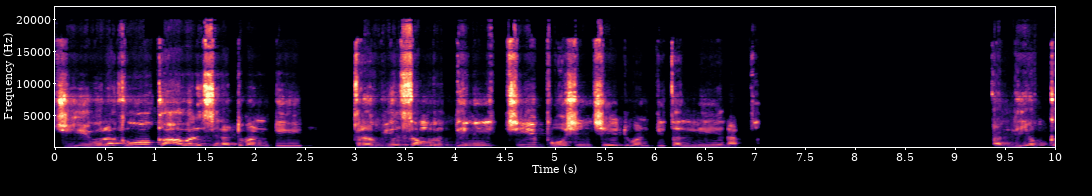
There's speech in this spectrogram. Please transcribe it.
జీవులకు కావలసినటువంటి ద్రవ్య సమృద్ధిని ఇచ్చి పోషించేటువంటి తల్లి అని అర్థం. తల్లి యొక్క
